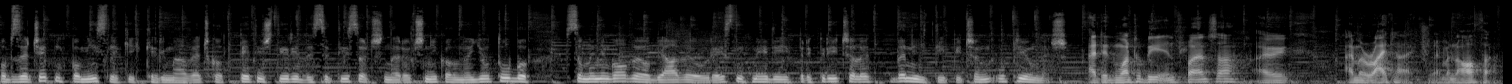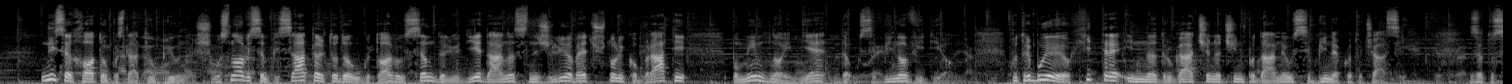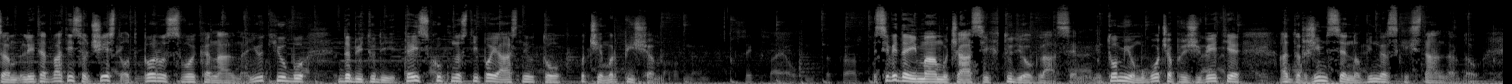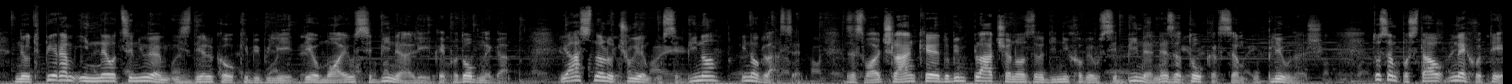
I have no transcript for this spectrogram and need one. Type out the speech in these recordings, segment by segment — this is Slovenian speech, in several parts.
Ob začetnih pomislekih, ker ima več kot 45 tisoč naročnikov na YouTubu, so me njegove objave v resnih medijih prepričale, da ni tipičen vplivnež. Nisem hotel postati vplivnež. V osnovi sem pisatelj, tudi ugotovil sem, da ljudje danes ne želijo več toliko brati, pomembno jim je, da vsebino vidijo. Potrebujejo hitre in na drugačen način podane vsebine kot včasih. Zato sem leta 2006 odprl svoj kanal na YouTubu, da bi tudi tej skupnosti pojasnil to, o čemer pišem. Seveda imam včasih tudi oglase. To mi omogoča preživetje, a držim se novinarskih standardov. Ne odpiram in ne ocenjujem izdelkov, ki bi bili del moje vsebine ali kaj podobnega. Jasno ločujem vsebino in oglase. Za svoje članke dobim plačano zaradi njihove vsebine, ne zato, ker sem vplivnež. To sem postal nehote.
